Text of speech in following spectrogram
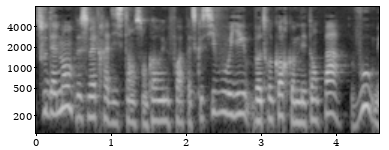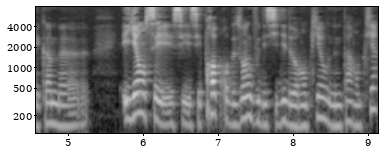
Soudainement, on peut se mettre à distance, encore une fois, parce que si vous voyez votre corps comme n'étant pas vous, mais comme euh, ayant ses, propres besoins que vous décidez de remplir ou de ne pas remplir,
